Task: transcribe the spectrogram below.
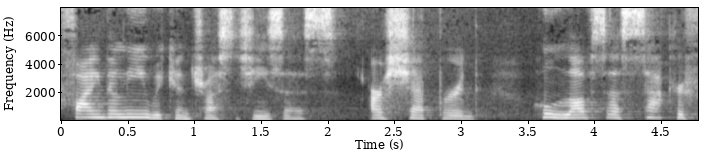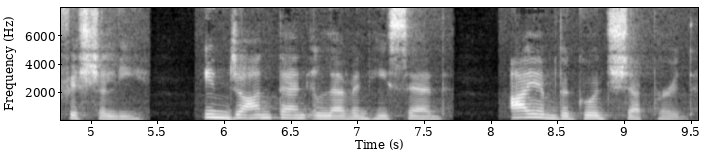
Finally, we can trust Jesus, our shepherd, who loves us sacrificially. In John 10:11 he said, "I am the good shepherd."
